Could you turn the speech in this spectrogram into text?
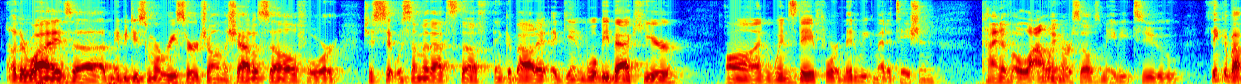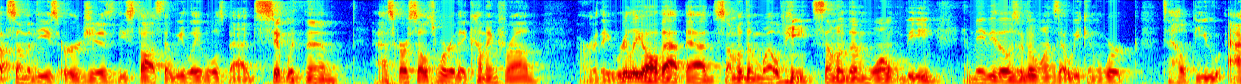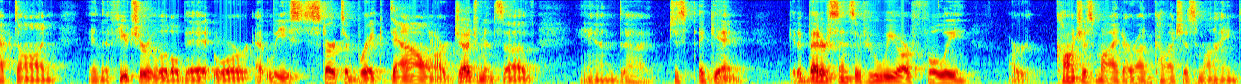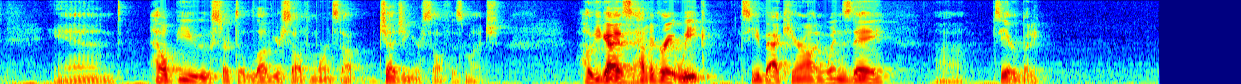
Otherwise, uh, maybe do some more research on the shadow self or just sit with some of that stuff, think about it. Again, we'll be back here on Wednesday for midweek meditation, kind of allowing ourselves maybe to think about some of these urges, these thoughts that we label as bad, sit with them, ask ourselves where are they coming from? Are they really all that bad? Some of them will be, some of them won't be. And maybe those are the ones that we can work to help you act on in the future a little bit, or at least start to break down our judgments of, and uh, just again, get a better sense of who we are fully, our conscious mind, our unconscious mind, and help you start to love yourself more and stop judging yourself as much. Hope you guys have a great week. See you back here on Wednesday. Uh, see everybody.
